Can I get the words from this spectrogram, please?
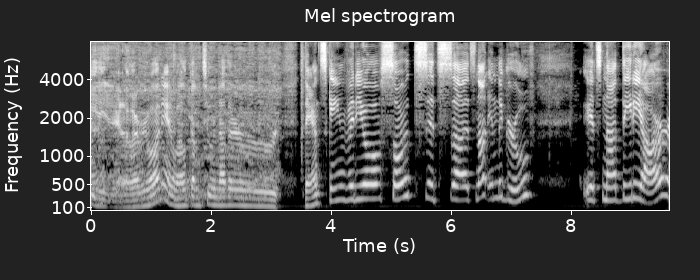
Hello everyone and welcome to another dance game video of sorts. It's uh, it's not in the groove. It's not DDR.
